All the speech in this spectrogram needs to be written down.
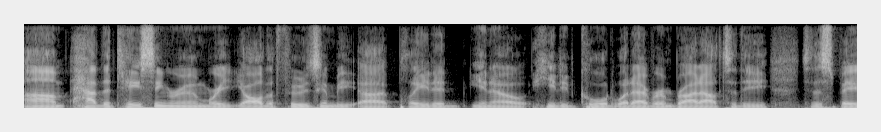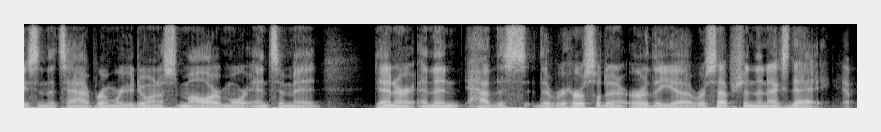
Um, have the tasting room where all the food's gonna be uh, plated, you know, heated, cooled, whatever, and brought out to the to the space in the tap room where you're doing a smaller, more intimate dinner, and then have this the rehearsal dinner or the uh, reception the next day. Yep.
